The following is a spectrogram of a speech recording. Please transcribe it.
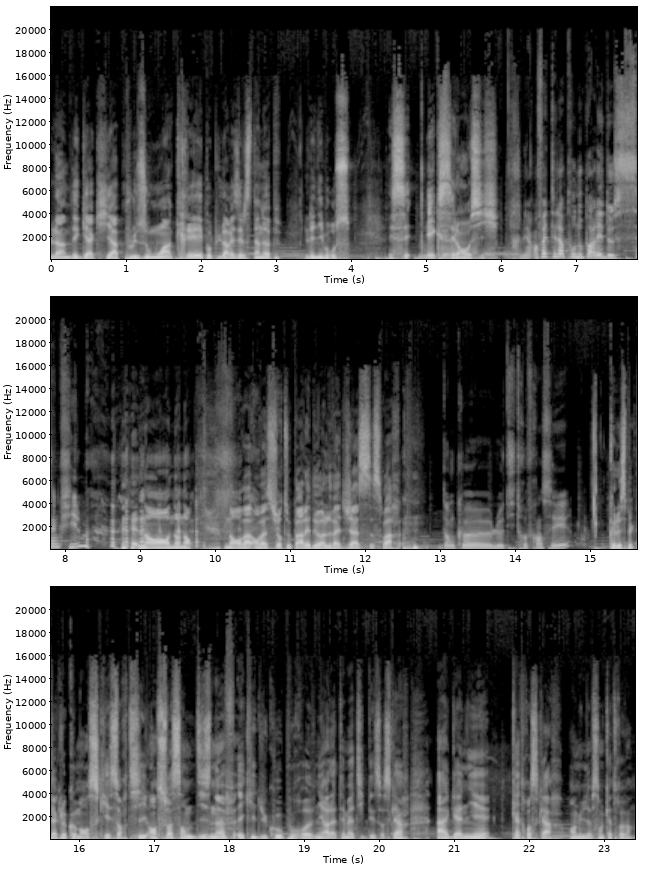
l'un des gars qui a plus ou moins créé, popularisé le stand-up, Lenny Bruce. Et c'est excellent aussi. Très bien. En fait, t'es là pour nous parler de cinq films. non, non, non. Non, on va, on va surtout parler de All That Jazz ce soir. Donc euh, le titre français. que le spectacle commence, qui est sorti en 79 et qui du coup, pour revenir à la thématique des Oscars, a gagné 4 Oscars en 1980.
